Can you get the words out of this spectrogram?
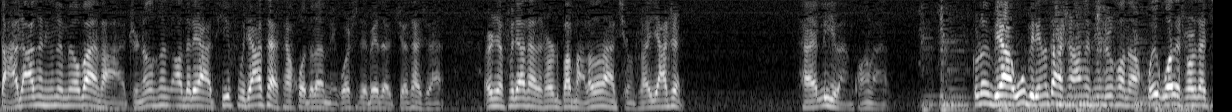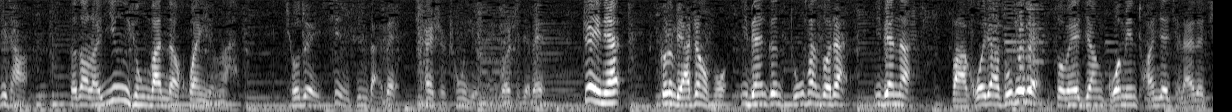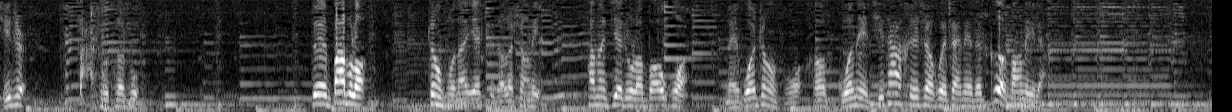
打的阿根廷队没有办法，只能和澳大利亚踢附加赛，才获得了美国世界杯的决赛权。而且附加赛的时候把马拉多纳请出来压阵，才力挽狂澜。哥伦比亚五比零大胜阿根廷之后呢，回国的时候在机场得到了英雄般的欢迎啊！球队信心百倍，开始憧憬美国世界杯。这一年，哥伦比亚政府一边跟毒贩作战，一边呢把国家足球队作为将国民团结起来的旗帜，大书特书。对巴布罗，政府呢也取得了胜利。他们借助了包括美国政府和国内其他黑社会在内的各方力量，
